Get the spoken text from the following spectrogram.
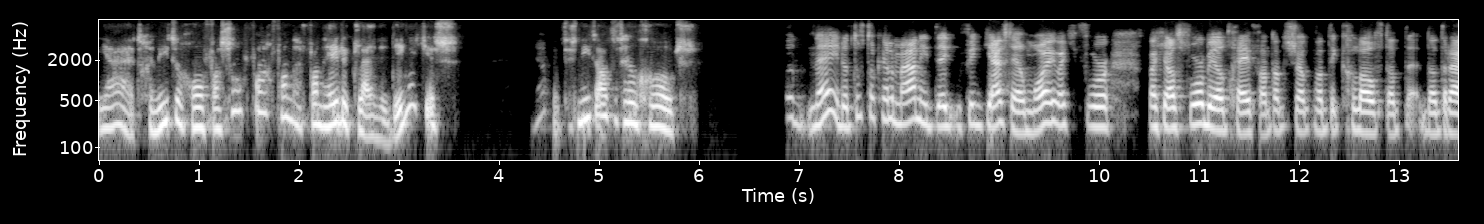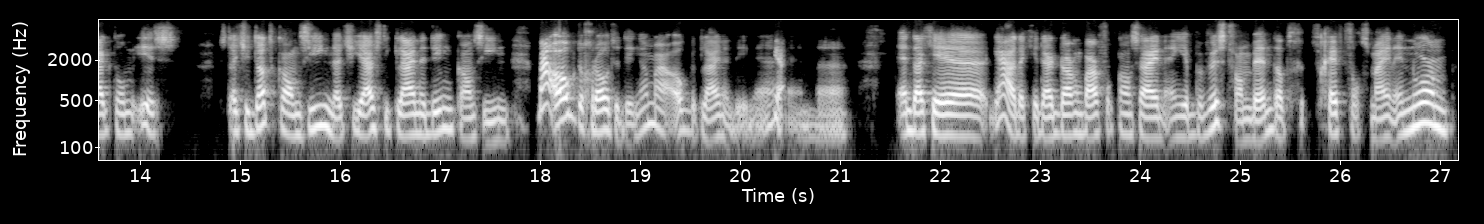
ja, het genieten gewoon van, zo, van, van, van hele kleine dingetjes. Ja. Het is niet altijd heel groot. Nee, dat hoeft ook helemaal niet. Ik vind het juist heel mooi wat je, voor, wat je als voorbeeld geeft. Want dat is ook wat ik geloof dat, dat rijkdom is. Dus dat je dat kan zien, dat je juist die kleine dingen kan zien. Maar ook de grote dingen, maar ook de kleine dingen. Ja. En, uh, en dat, je, ja, dat je daar dankbaar voor kan zijn en je bewust van bent, dat geeft volgens mij een enorm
